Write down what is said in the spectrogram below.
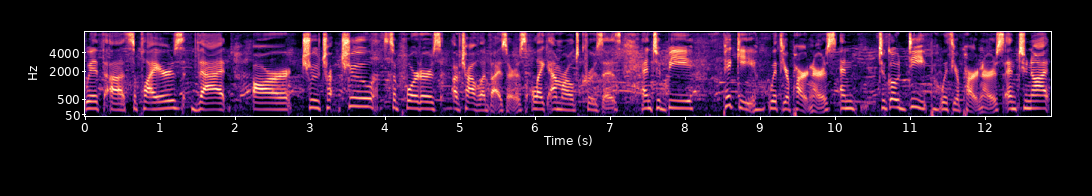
with uh, suppliers that are true, true supporters of travel advisors, like Emerald Cruises, and to be picky with your partners and to go deep with your partners and to not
